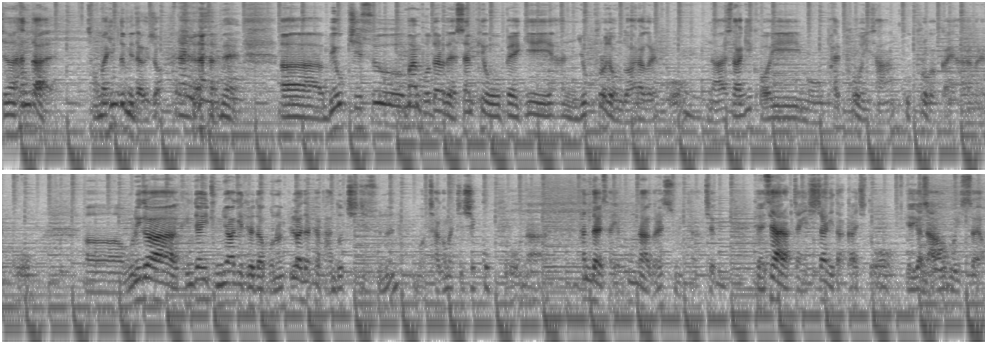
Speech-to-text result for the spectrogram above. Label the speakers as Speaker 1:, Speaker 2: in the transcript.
Speaker 1: 지난 한 달 정말 힘듭니다, 그죠? 네. 어, 미국 지수만 보더라도 S&P 500이 한 6% 정도 하락을 했고
Speaker 2: 음.
Speaker 1: 나스닥이 거의 뭐 8% 이상, 9% 가까이 하락을 했고 어, 우리가 굉장히 중요하게 들여다보는 필라델피아 반도체 지수는 뭐 자그마치 19%나 한 달 사이에 폭락을 했습니다. 즉 대세 하락장의 시작이다까지도 얘기가 나오고 있어요.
